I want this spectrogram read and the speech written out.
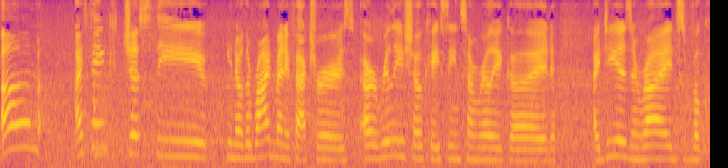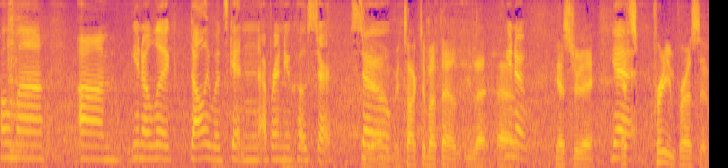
Um, I think just the you know the ride manufacturers are really showcasing some really good ideas and rides. Vekoma um, you know, look, Dollywood's getting a brand new coaster. So yeah, we talked about that. Uh, you know, yesterday. Yeah, it's pretty impressive.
